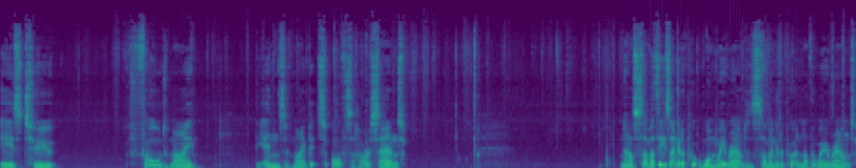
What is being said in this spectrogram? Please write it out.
is to fold my the ends of my bits of Sahara Sand. Now, some of these I'm going to put one way round and some I'm going to put another way round.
